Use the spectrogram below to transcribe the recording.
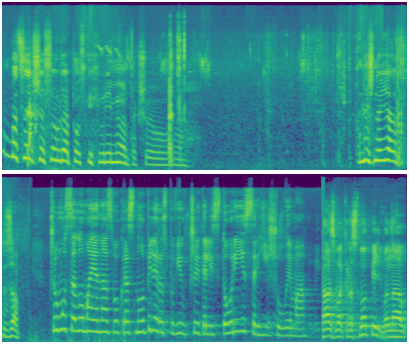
Ну, Бо це ще солдатовських времен, так що воно. Лічно я за. Чому село має назву Краснопіль, розповів вчитель історії Сергій Шулима. Назва Краснопіль вона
